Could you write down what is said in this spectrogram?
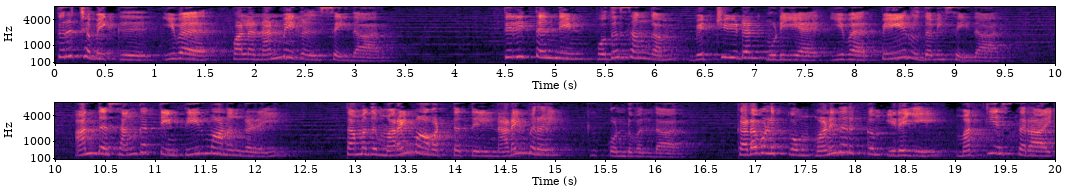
திருச்சபைக்கு இவர் பல நன்மைகள் செய்தார். திரித்தந்தின் பொது சங்கம் வெற்றியுடன் முடிய இவர் பேருதவி செய்தார். அந்த சங்கத்தின் தீர்மானங்களை தமது மறைமாவட்டத்தில் நடைமுறைக்கு கொண்டு வந்தார். கடவுளுக்கும் மனிதருக்கும் இடையே மத்தியஸ்தராய்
